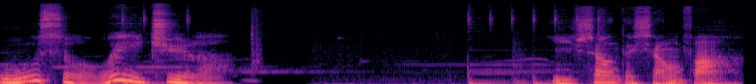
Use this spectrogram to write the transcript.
无所畏惧了。以上的想法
